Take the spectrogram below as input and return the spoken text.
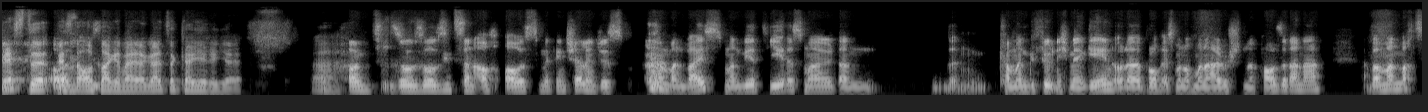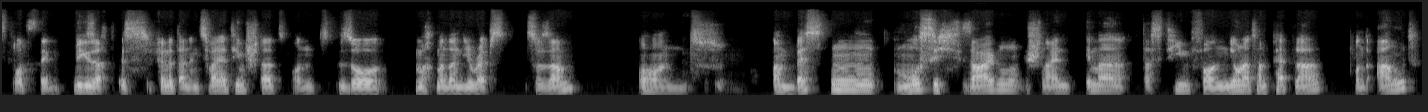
beste, beste Aussage meiner ganzen Karriere hier. Ah. Und so, so sieht es dann auch aus mit den Challenges. Man weiß, man wird jedes Mal dann, dann kann man gefühlt nicht mehr gehen oder braucht erstmal noch mal eine halbe Stunde Pause danach. Aber man macht es trotzdem. Wie gesagt, es findet dann in Zweierteams statt und so macht man dann die Raps zusammen. Und am besten, muss ich sagen, schneiden immer das Team von Jonathan Pepler und Armut.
